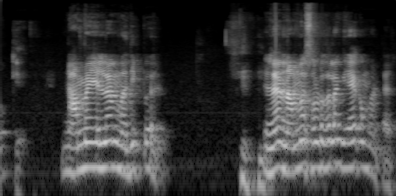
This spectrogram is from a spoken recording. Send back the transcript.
ஓகே. நம்ம எல்லாம் மதிப்பார். எல்லாம் நம்ம சொல்கிறதெல்லாம் கேட்க மாட்டார்.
